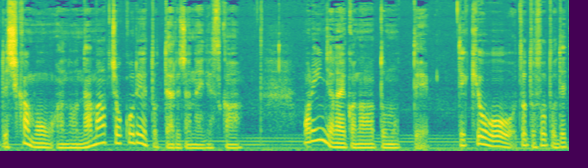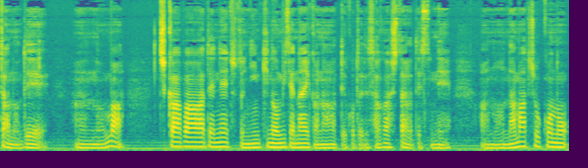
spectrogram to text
で、しかも、あの、生チョコレートってあるじゃないですか。あれいいんじゃないかなと思って。で、今日、ちょっと外出たので、あの、まあ、近場でね、ちょっと人気のお店ないかなということで探したらですね、あの、生チョコの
